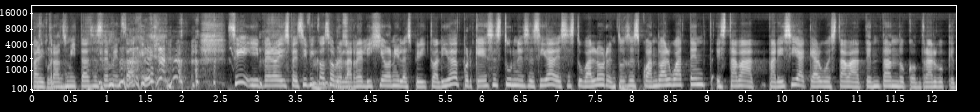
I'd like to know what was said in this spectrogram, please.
para que transmitas ese mensaje. sí, y, pero específico sobre la religión y la espiritualidad, porque esa es tu necesidad, ese es tu valor. Entonces, cuando algo atent estaba, parecía que algo estaba atentando contra algo que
